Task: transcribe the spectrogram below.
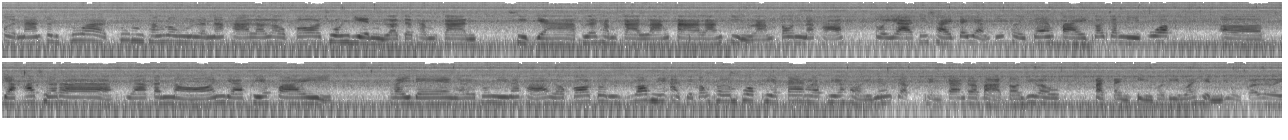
เปิดน้ำจนทั่วทุ่มทั้งโรงเรือนนะคะ แล้วเราก็ช่วงเย็นเราจะทำการฉีดยาเพื่อทำการล้างตาล้างกิ่งล้างต้นนะคะ ตัวยาที่ใช้ก็อย่างที่เคยแจ้งไป ก็จะมีพวกยาฆ่าเชื้อรา ยากันหนอน ยาเพลี้ยไฟ ไรแดงอะไรพวกนี้นะคะ แล้วก็ตัวรอบนี้อาจจะต้องเพิ่มพวกเพลี้ยแป้งและเพลี้ยหอยเนื่องจากเห็นการระบาดตอนที่เราตัดแต่งกิ่งพอดีว่าเห็นอยู่ก็เลย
